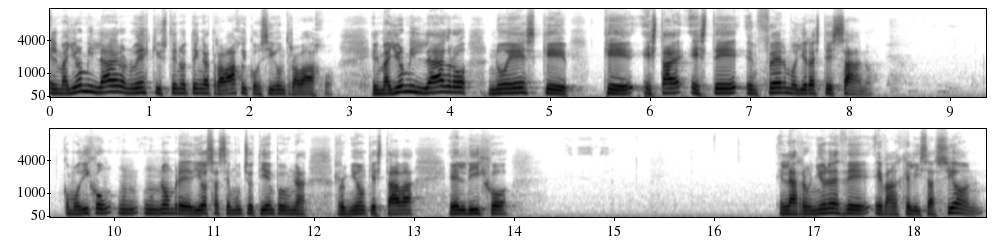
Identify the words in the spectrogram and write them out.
el mayor milagro no es que usted no tenga trabajo y consiga un trabajo. El mayor milagro no es que, que está, esté enfermo y ahora esté sano. Como dijo un, un, hombre de Dios hace mucho tiempo en una reunión que estaba, él dijo, en las reuniones de evangelización,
